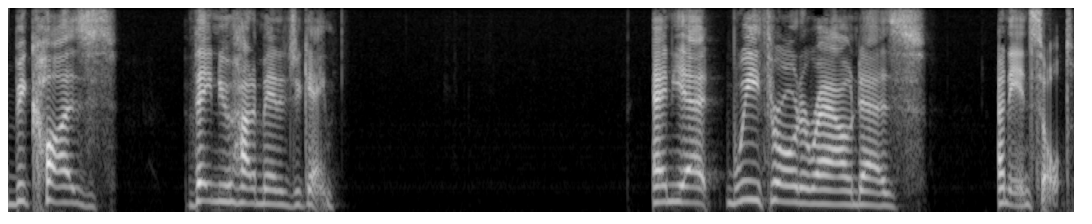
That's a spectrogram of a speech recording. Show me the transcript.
because they knew how to manage a game. And yet we throw it around as an insult.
